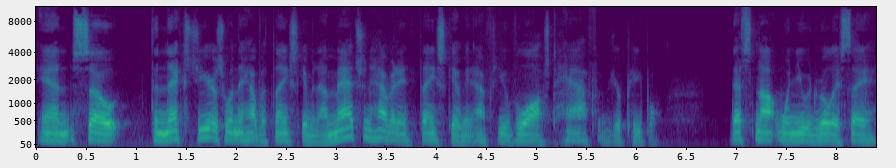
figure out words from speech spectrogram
and so the next year is when they have a Thanksgiving. Now imagine having a Thanksgiving after you've lost half of your people. That's not when you would really say,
